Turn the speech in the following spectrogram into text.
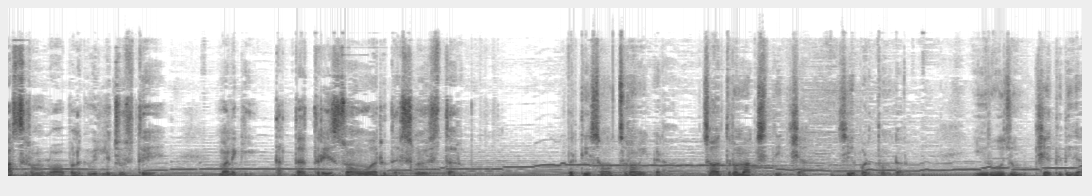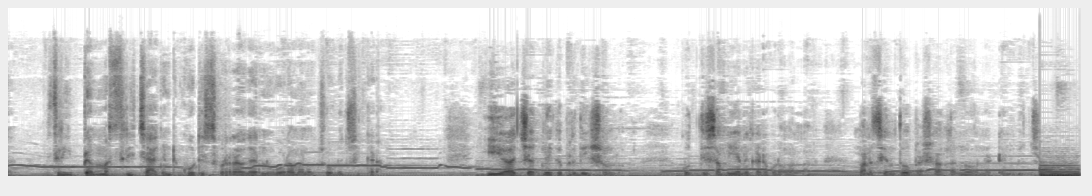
ఆశ్రమం లోపలికి వెళ్ళి చూస్తే మనకి దత్తాత్రేయ స్వామివారు దర్శనం ఇస్తారు ప్రతి సంవత్సరం ఇక్కడ చాతుర్మాక్ష దీక్ష చేపడుతుంటారు. ఈరోజు ముఖ్య అతిథిగా శ్రీ బ్రహ్మశ్రీ చాగంటి కోటేశ్వరరావు గారిని కూడా మనం చూడొచ్చు ఇక్కడ. ఈ ఆధ్యాత్మిక ప్రదేశంలో కొద్ది సమయాన్ని గడపడం వల్ల మనసు ఎంతో ప్రశాంతంగా ఉన్నట్టు అనిపించింది.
